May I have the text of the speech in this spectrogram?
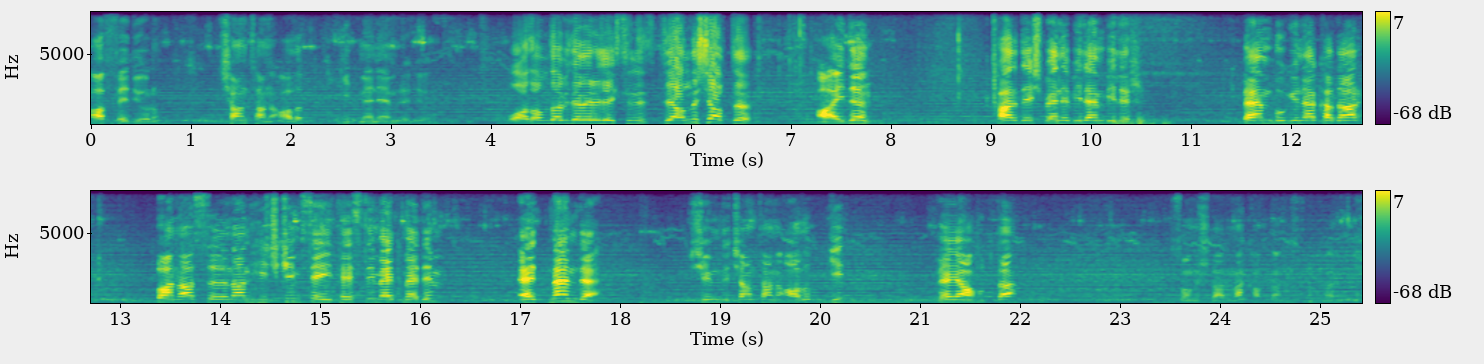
affediyorum. Çantanı alıp gitmeni emrediyorum. O adamı da bize vereceksiniz. Bize yanlış yaptı. Aydın, kardeş beni bilen bilir. Ben bugüne kadar bana sığınan hiç kimseyi teslim etmedim, etmem de. Şimdi çantanı alıp git veyahut da sonuçlarına katlanırsın kardeş.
